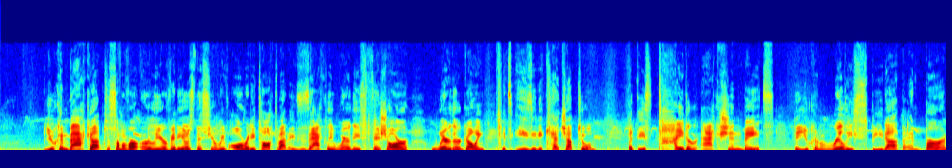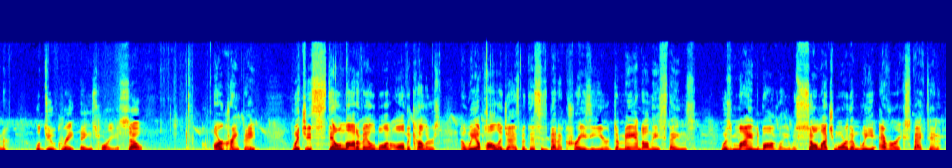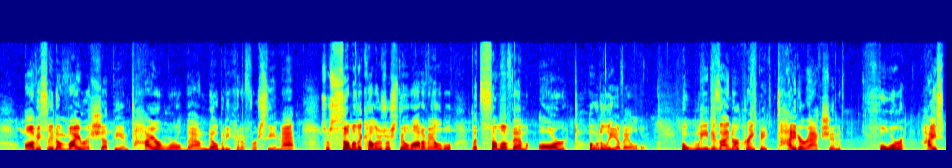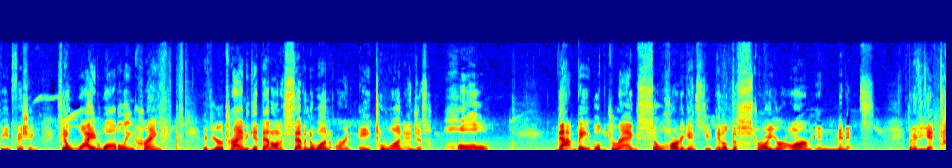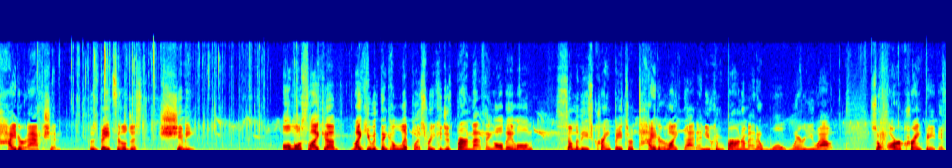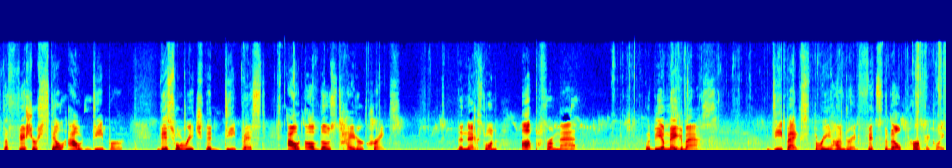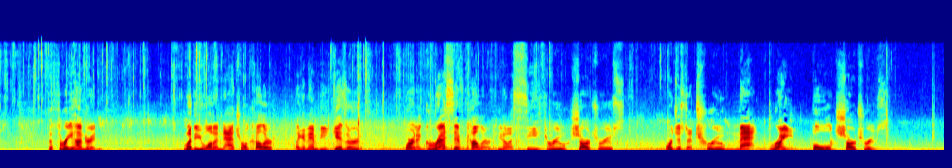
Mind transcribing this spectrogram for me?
you can back up to some of our earlier videos this year. We've already talked about exactly where these fish are, where they're going. It's easy to catch up to them. But these tighter action baits that you can really speed up and burn will do great things for you. So, our crankbait which is still not available in all the colors. And we apologize, but this has been a crazy year. Demand on these things was mind-boggling. It was so much more than we ever expected. Obviously, the virus shut the entire world down. Nobody could have foreseen that. So some of the colors are still not available, but some of them are totally available. But we designed our crankbait tighter action for high-speed fishing. See, a wide wobbling crank if you're trying to get that on a seven to one or an eight to one and just haul, that bait will drag so hard against you, it'll destroy your arm in minutes. But if you get tighter action, those baits that'll just shimmy, almost like a, like you would think a lipless, where you could just burn that thing all day long. Some of these crankbaits are tighter like that, and you can burn them and it won't wear you out. So our crankbait, if the fish are still out deeper, this will reach the deepest out of those tighter cranks. The next one up from that would be a Megabass. Deep-X 300 fits the bill perfectly. The 300, whether you want a natural color like an MB Gizzard or an aggressive color, you know, a see-through chartreuse or just a true matte, bright, bold chartreuse.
